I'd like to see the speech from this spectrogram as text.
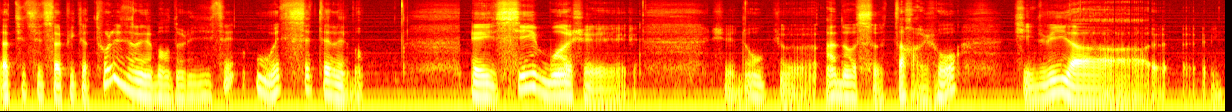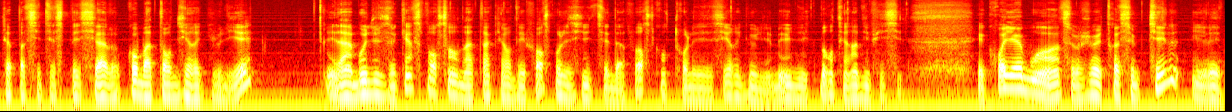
L'attitude s'applique à tous les éléments de l'unité. Où est cet élément Et ici, moi, j'ai donc euh, un os Tarajo qui, lui, a une capacité spéciale combattant d'irrégulier il a un bonus de 15% en attaque et en défense pour les unités de la force contre les irréguliers, mais uniquement en terrain difficile. Et croyez-moi, hein, ce jeu est très subtil, il est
